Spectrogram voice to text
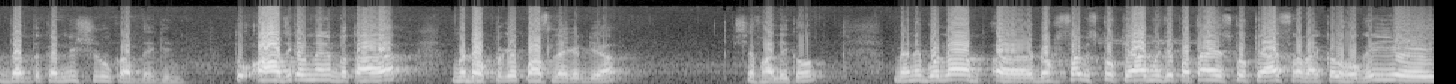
दर्द करनी शुरू कर देगी। तो आजकल मैंने बताया, मैं डॉक्टर के पास लेकर गया, शेफाली को मैंने बोला डॉक्टर साहब, इसको क्या, मुझे पता है इसको क्या सर्वाइकल हो गई, ये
